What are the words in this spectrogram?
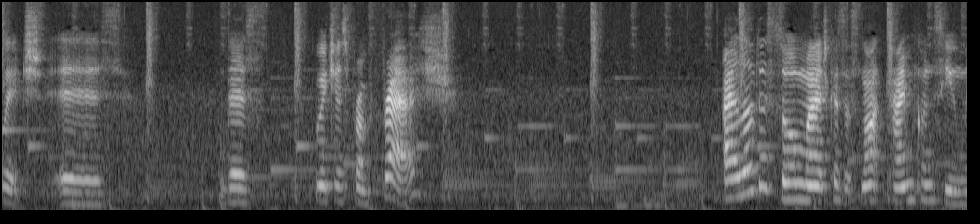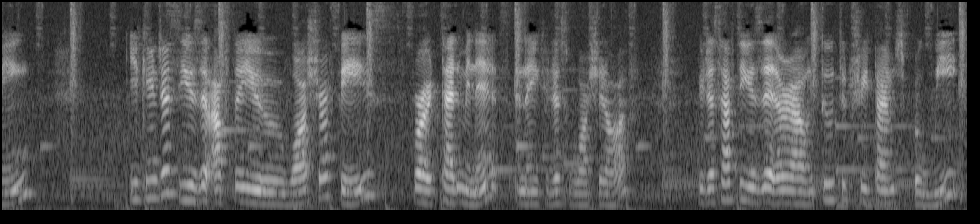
which is this which is from Fresh I love this so much because it's not time consuming you can just use it after you wash your face for 10 minutes and then you can just wash it off. You just have to use it around two to three times per week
